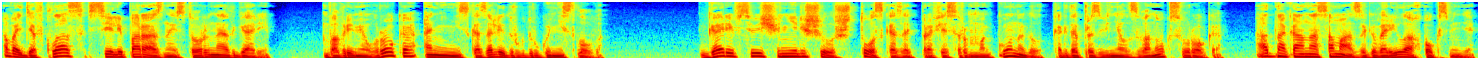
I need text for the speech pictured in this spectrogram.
а войдя в класс, сели по разные стороны от Гарри. Во время урока они не сказали друг другу ни слова. Гарри все еще не решил, что сказать профессору МакГонагал, когда прозвенел звонок с урока. Однако она сама заговорила о Хоксмиде.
